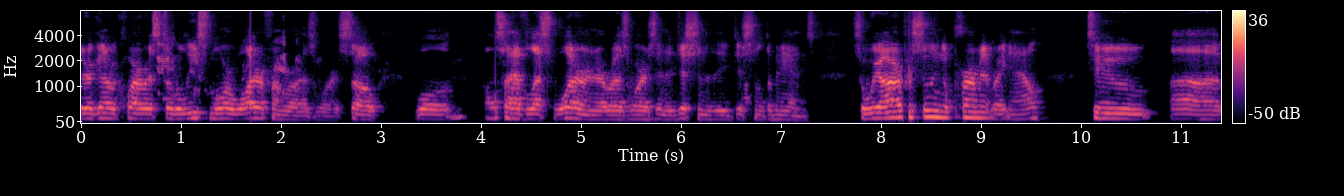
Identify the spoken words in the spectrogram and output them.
they're going to require us to release more water from our reservoirs. So we'll also have less water in our reservoirs in addition to the additional demands. So we are pursuing a permit right now to, uh,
